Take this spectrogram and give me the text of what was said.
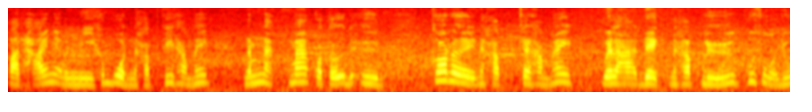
ฝาท้ายเนี่ยมันมีข้างบนนะครับที่ทำให้น้ำหนักมากกว่าตัวอื่น ๆ ก็เลยนะครับจะทำให้เวลาเด็กนะครับหรือผู้สูงอายุ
